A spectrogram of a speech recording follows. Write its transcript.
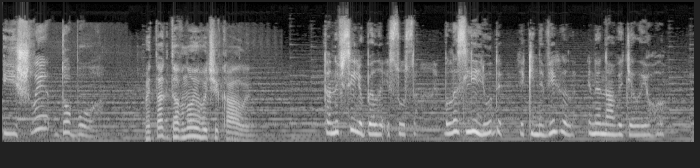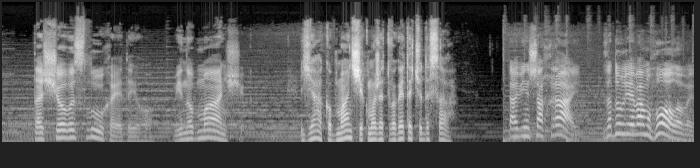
і йшли до Бога. Ми так давно його чекали. Та не всі любили Ісуса, були злі люди, які не вірили і ненавиділи Його. Та що ви слухаєте його? Він обманщик. Як обманщик може творити чудеса? Та він шахрай, задурює вам голови.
